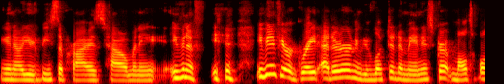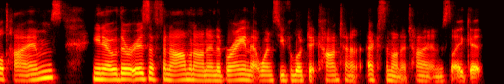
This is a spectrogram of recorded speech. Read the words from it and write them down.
You know you'd be surprised how many even if even if you're a great editor and you've looked at a manuscript multiple times you know there is a phenomenon in the brain that once you've looked at content x amount of times like it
